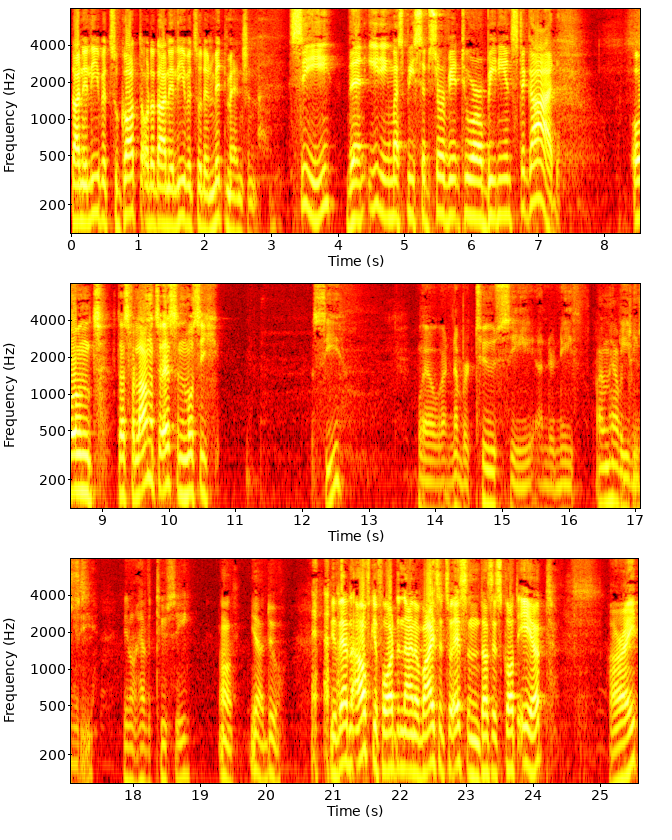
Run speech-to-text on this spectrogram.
deine Liebe zu Gott oder deine Liebe zu den Mitmenschen. C, then eating must be subservient to our obedience to God. Und das Verlangen zu essen muss sich Sie? Well, at number 2C underneath I don't have a eating. to is- see. You don't have a 2C? Oh, ja, du. Wir werden aufgefordert, in einer Weise zu essen, dass es Gott ehrt. All right,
